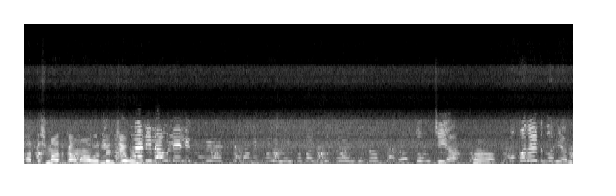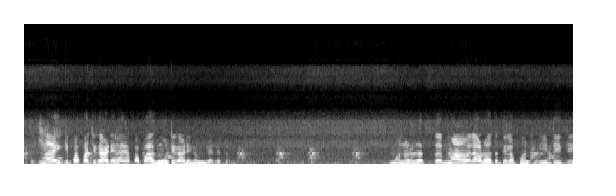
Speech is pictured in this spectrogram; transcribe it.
आताच माझं काम आवरलं जेवण हा. नाही की पप्पाची गाडी आहे. पप्पा आज मोठी गाडी घेऊन गेले तर. म्हणूनच लावला होता तिला फोन. इथे इथे.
